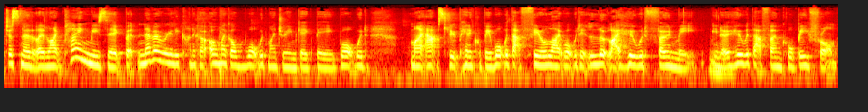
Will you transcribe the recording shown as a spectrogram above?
just know that they like playing music, but never really kind of go, oh my god, what would my dream gig be? What would my absolute pinnacle be? What would that feel like? What would it look like? Who would phone me? You know, who would that phone call be from?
